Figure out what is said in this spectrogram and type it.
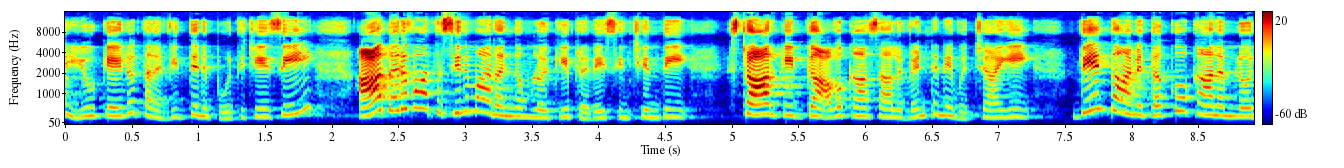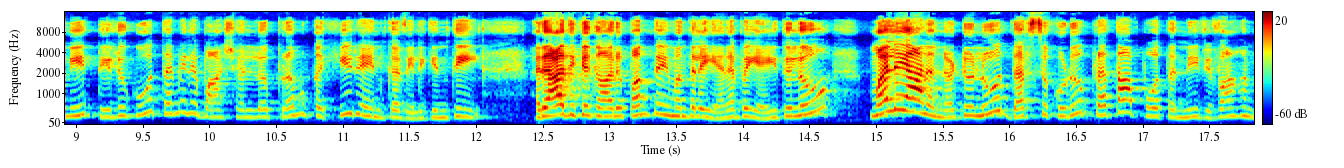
యూకేలో తన విద్యను పూర్తి చేసి ఆ తరువాత సినిమా రంగంలోకి ప్రవేశించింది. స్టార్ కిడ్గా అవకాశాలు వెంటనే వచ్చాయి. దీంతో ఆమె తక్కువ కాలంలోనే తెలుగు తమిళ భాషల్లో ప్రముఖ హీరోయిన్గా వెలిగింది. రాధిక గారు పంతొమ్మిది వందల ఎనభై ఐదులో మలయాళ నటులు దర్శకుడు ప్రతాప్ పోతన్ని వివాహం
